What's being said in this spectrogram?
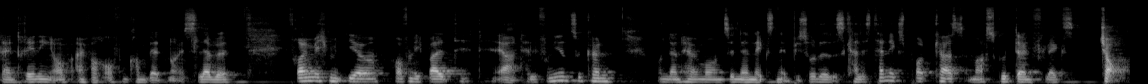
dein Training auf, einfach auf ein komplett neues Level. Ich freue mich mit dir hoffentlich bald ja, telefonieren zu können und dann hören wir uns in der nächsten Episode des Calisthenics Podcasts. Mach's gut, dein Flex. Ciao.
